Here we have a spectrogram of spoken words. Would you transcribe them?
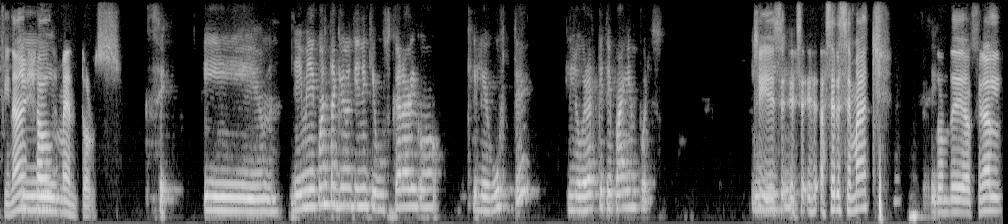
Financial Mentors. Sí. Y, y ahí me di cuenta que uno tiene que buscar algo que le guste y lograr que te paguen por eso. Sí, hacer ese match donde al final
